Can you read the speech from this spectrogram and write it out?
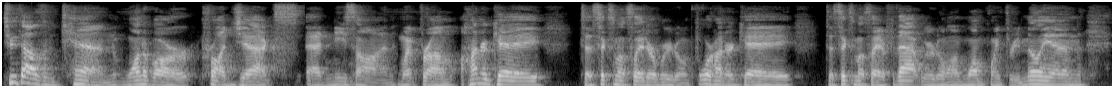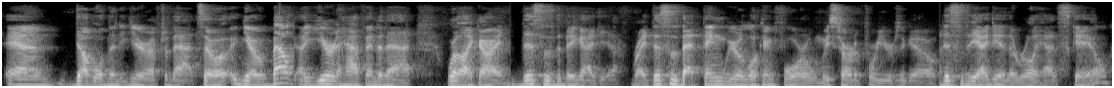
2010, one of our projects at Nissan went from 100K to six months later, we were doing 400K to six months later for that, we were doing 1.3 million and doubled the year after that. So, you know, about a year and a half into that, we're like, all right, this is the big idea, right? This is that thing we were looking for when we started four years ago. This is the idea that really has scale.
